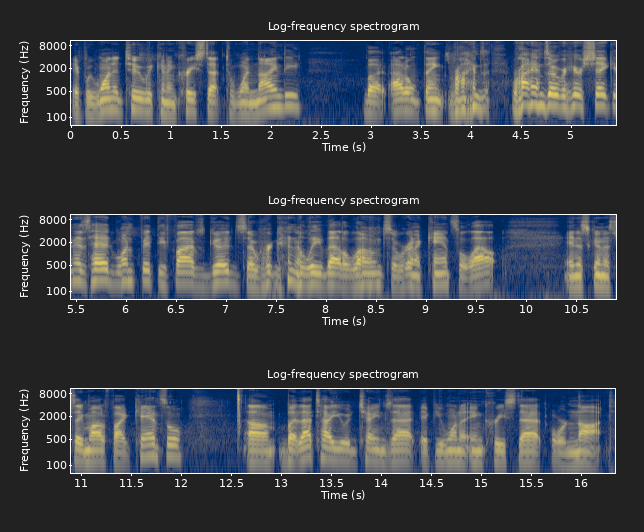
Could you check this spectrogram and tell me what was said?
If we wanted to, we can increase that to 190. But I don't think Ryan's Ryan's over here shaking his head 155 is good so we're going to leave that alone so we're going to cancel out and it's going to say modified cancel. Um, but that's how you would change that if you want to increase that or not.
